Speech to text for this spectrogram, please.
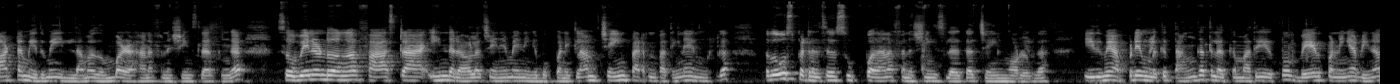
ஆட்டம் எதுவுமே இல்லாமல் ரொம்ப அழகான ஃபினிஷிங்ஸில் இருக்குங்க. ஸோ வேணுன்றவங்க ஃபாஸ்ட்டாக இந்த டாலர் செயினுமே நீங்கள் புக் பண்ணிக்கலாம். செயின் பேட்டர்ன் பார்த்தீங்கன்னா உங்களுக்கு ரோஸ் பெட்டல்ஸில் சூப்பரான ஃபினிஷிங்ஸில் இருக்க செயின் மாடலுங்க இதுவுமே அப்படியே உங்களுக்கு தங்கத்தில் இருக்க மாதிரி இருக்கும். வேர் பண்ணிங்க அப்படின்னா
